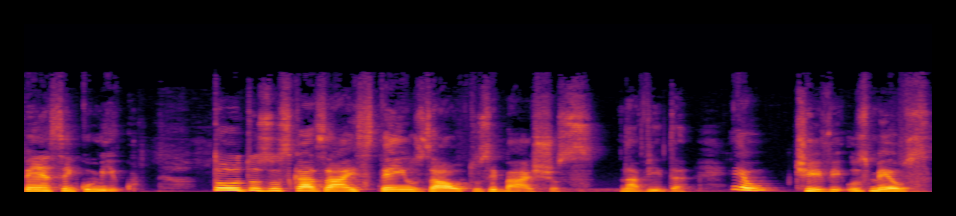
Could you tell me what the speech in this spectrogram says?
Pensem comigo. Todos os casais têm os altos e baixos na vida. Eu tive os meus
